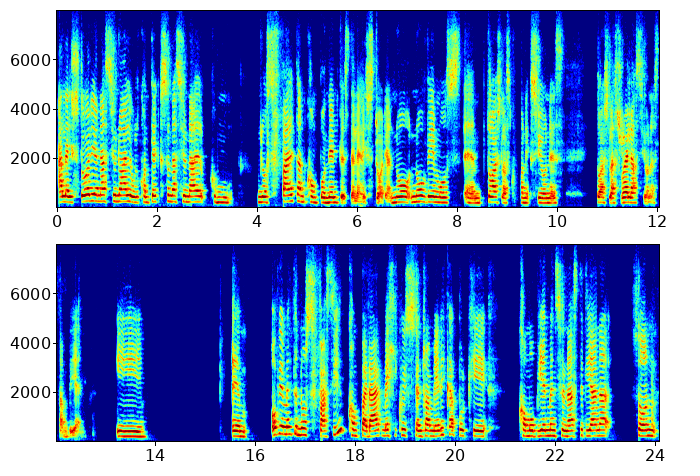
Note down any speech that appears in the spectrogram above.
a la historia nacional o el contexto nacional como nos faltan componentes de la historia, no, no vemos em, todas las conexiones, todas las relaciones también. Y em, obviamente no es fácil comparar México y Centroamérica porque, como bien mencionaste, Diana, son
